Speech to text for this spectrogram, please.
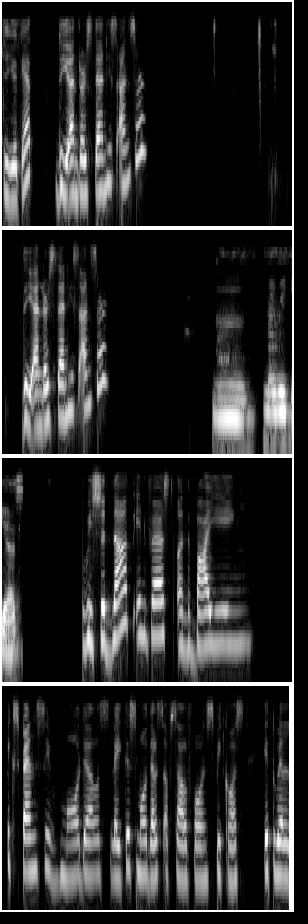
Do you get? Do you understand his answer? Do you understand his answer? Mm, maybe yes. We should not invest on buying expensive models, latest models of cell phones because it will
